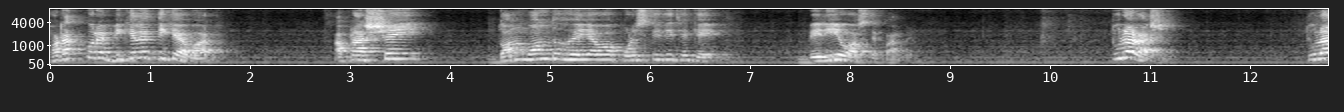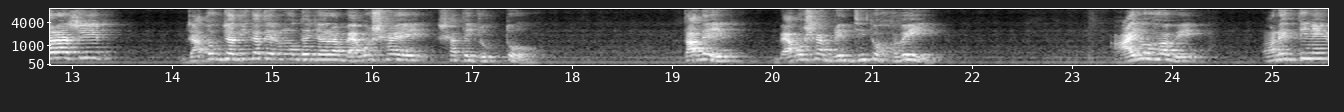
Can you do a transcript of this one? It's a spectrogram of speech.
হঠাৎ করে বিকেলের দিকে আবার আপনার সেই দম বন্ধ হয়ে যাওয়া পরিস্থিতি থেকে বেরিয়েও আসতে পারবেন। তুলা রাশি। তুলা রাশির জাতক জাতিকাদের মধ্যে যারা ব্যবসায়ের সাথে যুক্ত, তাদের ব্যবসা বৃদ্ধি তো হবেই। আয়ও হবে, অনেক দিনের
